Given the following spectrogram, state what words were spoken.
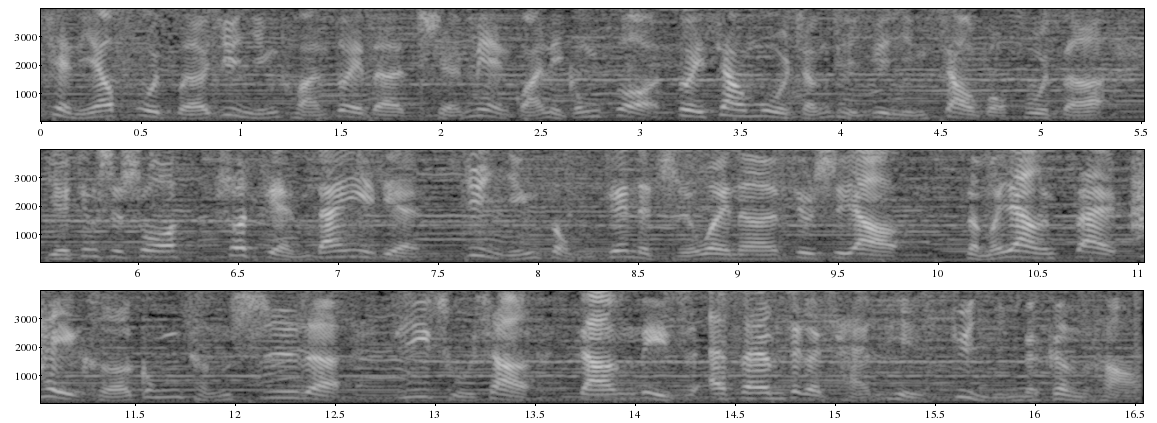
且你要负责运营团队的全面管理工作，对项目整体运营效果负责。也就是说，说简单一点，运营总监的职位呢，就是要。怎么样在配合工程师的基础上，将荔枝 FM 这个产品运营的更好？好，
